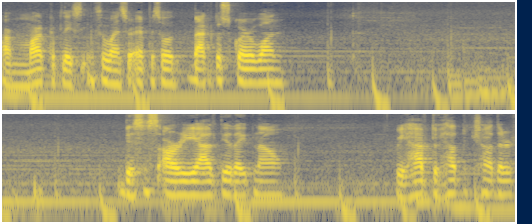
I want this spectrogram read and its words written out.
Our marketplace influencer episode. Back to square one this is our reality right now we have to help each other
